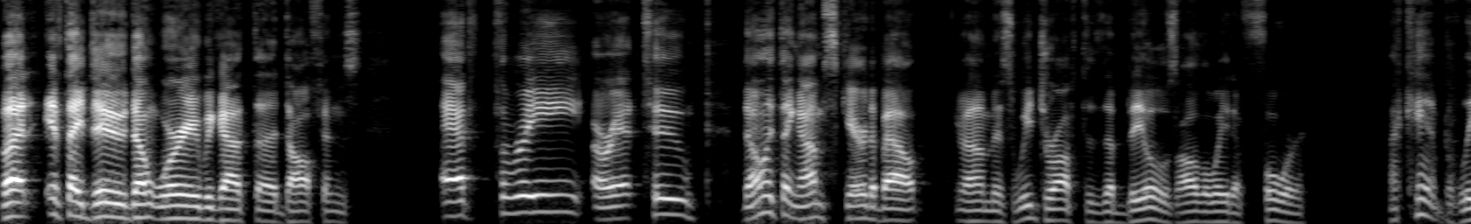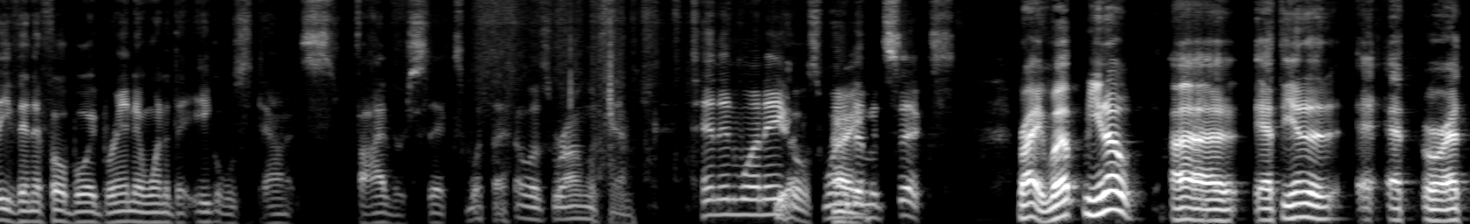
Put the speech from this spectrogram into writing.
But if they do, don't worry. We got the Dolphins at three or at two. The only thing I'm scared about um, is we dropped the Bills all the way to four. I can't believe NFL boy Brandon wanted the Eagles down at five or six. What the hell is wrong with him? Ten and one Eagles, wanted right. them at six. Right. Well, you know, uh, at the end of at or at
